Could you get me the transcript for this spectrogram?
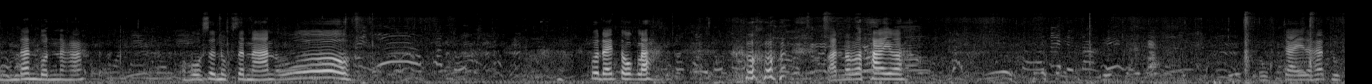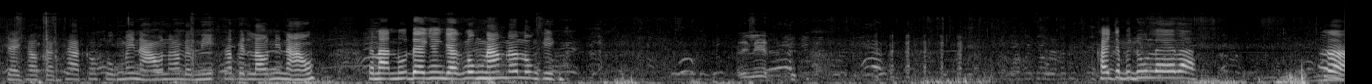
มุมด้านบนนะคะ โอ้โห สนุกสนาน โอ้ผู้ใดตกล่ะ ปันนรไทยวะถูกใจนะคะถูกใจชาวต่างชาติเขาคงไม่หนาวนะคะแบบนี้ถ้าเป็นเรานี่หนาว ขนาดหนูแดงยังอยากลงน้ำแล้วลงอีกไม่ได้เล่นใครจะไปดูแลล่ะเออ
